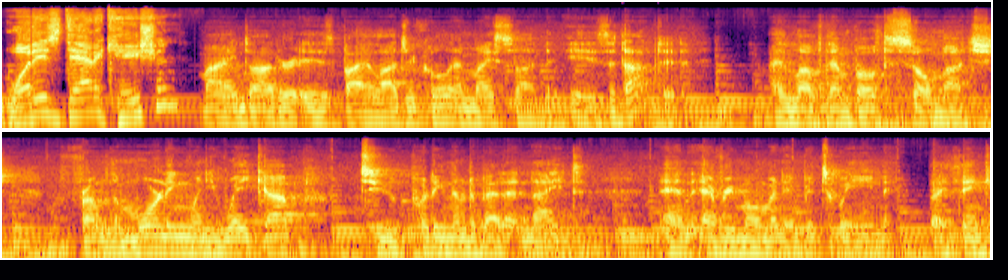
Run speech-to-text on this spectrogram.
What is dedication? My daughter is biological and my son is adopted. I love them both so much. From the morning when you wake up to putting them to bed at night and every moment in between. I think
